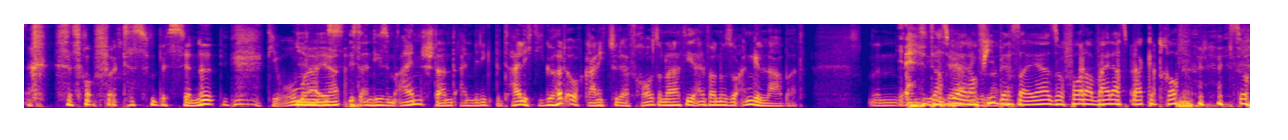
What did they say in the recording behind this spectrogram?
so wirkt das ein bisschen, ne? Die, die Oma ja, ja. Ist, ist an diesem Einstand ein wenig beteiligt. Die gehört auch gar nicht zu der Frau, sondern hat die einfach nur so angelabert. Dann, ja, das wäre noch viel besser, ja, so vor der Weihnachtsmarkt getroffen. so,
